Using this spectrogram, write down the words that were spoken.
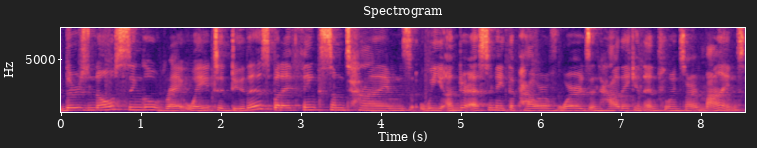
There's no single right way to do this, but I think sometimes we underestimate the power of words and how they can influence our minds.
